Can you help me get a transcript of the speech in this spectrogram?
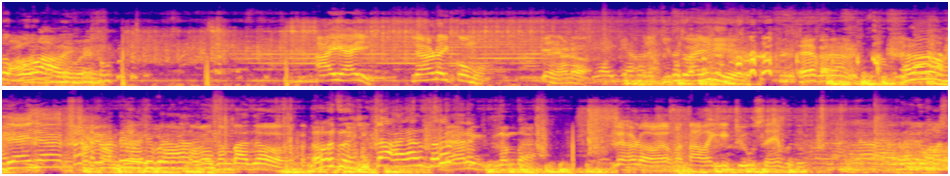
તો ગોરો આવે. આઈ આઈ. લે હેડો ઇકોમો કે હેડો. હવે. જંબા જો હવે તો જીતા આયા તરત. ડાયરેક્ટ લંબા લે હેડો હવે બતાવા એ કેવું છે એ બધું? બધું મસ્ત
